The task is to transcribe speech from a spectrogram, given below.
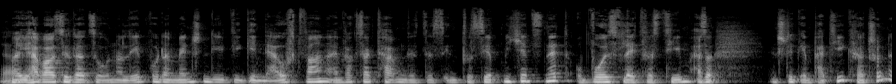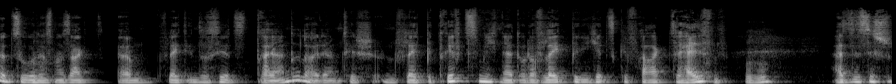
Weil ich habe auch Situationen erlebt, wo dann Menschen, die, die genervt waren, einfach gesagt haben, das, das interessiert mich jetzt nicht, obwohl es vielleicht fürs Team, also ein Stück Empathie gehört schon dazu, dass man sagt, ähm, vielleicht interessiert es drei andere Leute am Tisch und vielleicht betrifft es mich nicht oder vielleicht bin ich jetzt gefragt zu helfen. Also das ist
